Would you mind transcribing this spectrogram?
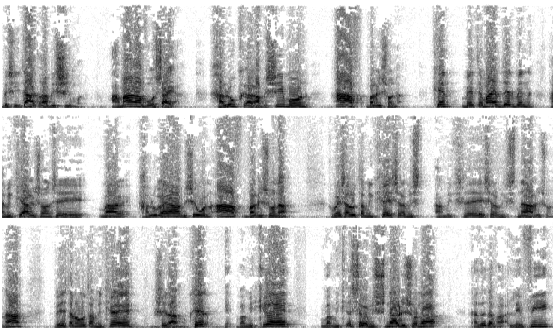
בשיטת רבי שמעון. אמר רב הושעיה, חלוק רבי שמעון אף בראשונה. כן, בעצם מה ההבדל בין המקרה הראשון, חלוק היה רבי שמעון אף בראשונה. כלומר, יש לנו את המקרה של, המש... המקרה של המשנה הראשונה, ויש לנו את המקרה שלנו, כן? כן. במקרה, במקרה של המשנה הראשונה, כזה דבר, לוי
